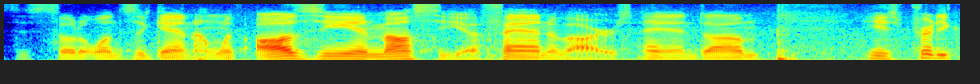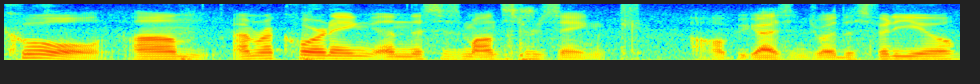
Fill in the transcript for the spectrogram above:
guys, it's Soda once again. I'm with Ozzy and Mousy, a fan of ours, and um, he's pretty cool. Um, I'm recording, and this is Monsters Ink. I hope you guys enjoyed this video.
